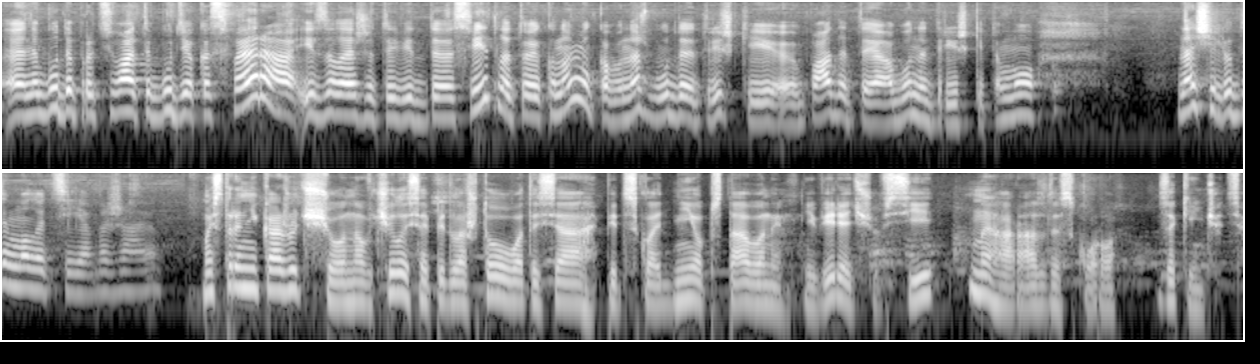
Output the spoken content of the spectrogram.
е, не буде працювати будь-яка сфера і залежати від е, світла, то економіка вона ж буде трішки падати або не трішки. Тому наші люди молодці, я вважаю. Майстрині кажуть, що навчилися підлаштовуватися під складні обставини і вірять, що всі негаразди скоро закінчаться.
